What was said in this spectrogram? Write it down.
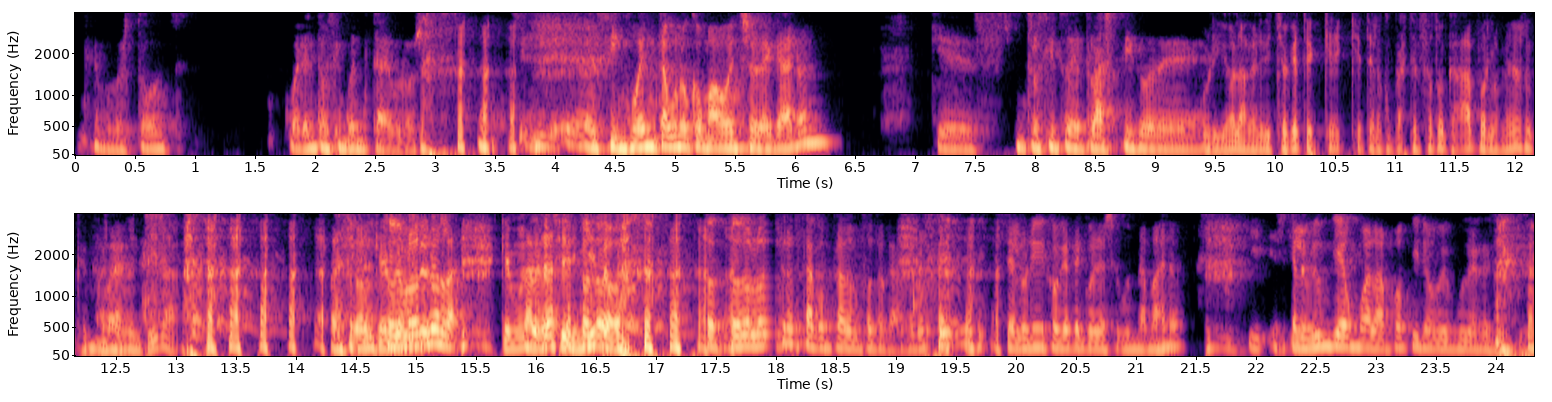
me costó 40 o 50 euros. El 50 1,8 de Canon que es un trocito de plástico de... Uriol, haber dicho que te, que, te lo compraste en Photocap, por lo menos, aunque fuera mentira. todo, todo lo otro, la, que la verdad es que todo, todo, lo otro está comprado en Photocap, pero este es el único que tengo de segunda mano. Y es que lo vi un día en Wallapop y no me pude resistir.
